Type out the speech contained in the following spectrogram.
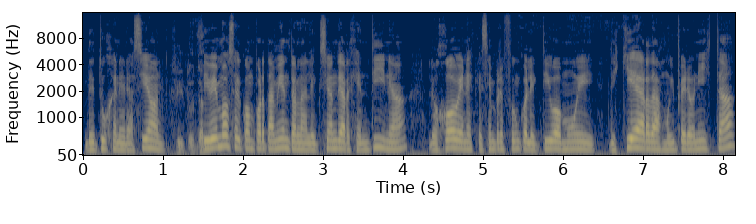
de tu generación. si vemos el comportamiento en la elección de Argentina, los jóvenes, que siempre fue un colectivo muy de izquierdas, muy peronista...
